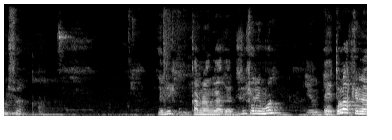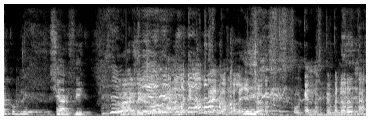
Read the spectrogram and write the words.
bisa jadi karena nggak jadi sih Karimun Ya udah. ya itulah akhirnya aku beli CRV Waduh, malah makin upgrade dong kalau gitu. Bukan ke penurunan.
